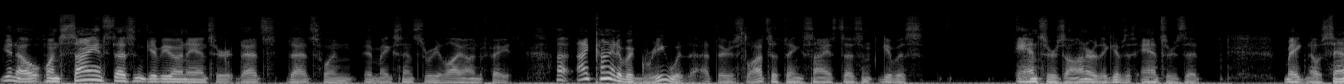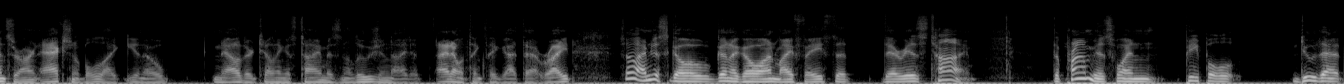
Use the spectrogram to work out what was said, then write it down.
you know, when science doesn't give you an answer, that's that's when it makes sense to rely on faith." I, I kind of agree with that. There's lots of things science doesn't give us answers on, or they gives us answers that make no sense or aren't actionable. Like you know, now they're telling us time is an illusion. I, I don't think they got that right. So I'm just go gonna go on my faith that there is time. The problem is when people do that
